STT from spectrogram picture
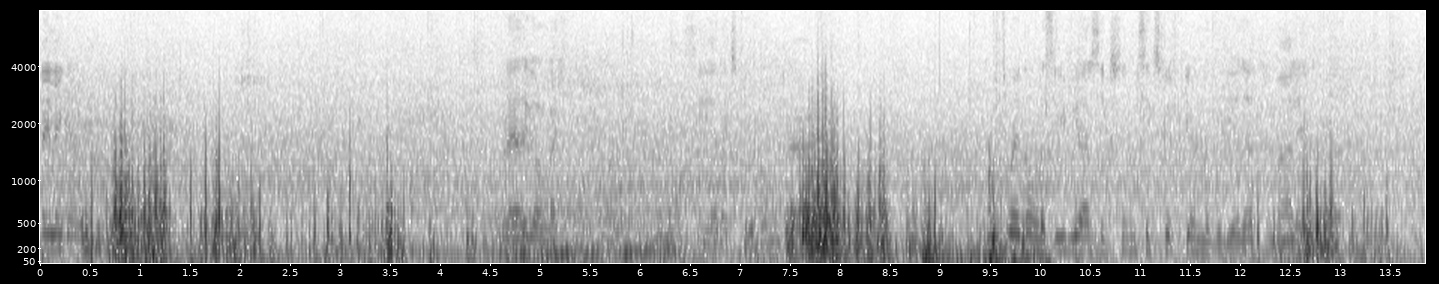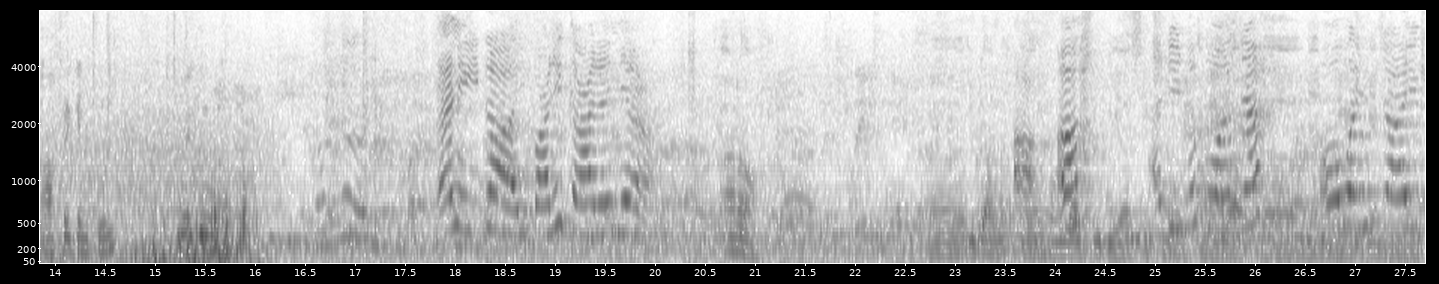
Weekend ഹോണ്ടയിലേക്കാണ് ഇവിടെ ഏതൊക്കെയാ ഉള്ളത് സി ആർ എക്സ് ടു കുറച്ച് ബൈക്കുണ്ട് C B R six six fifty ഉണ്ട് പുതിയത്. ഹിമാലയൻ ഉണ്ട്. ആഫ്രിക്കൻ ടൂൺ കുറച്ച് ആണോ? ഇതാണ് Honda C B R six ഞാൻ മേടിക്കാൻ തീരുമാനിച്ച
